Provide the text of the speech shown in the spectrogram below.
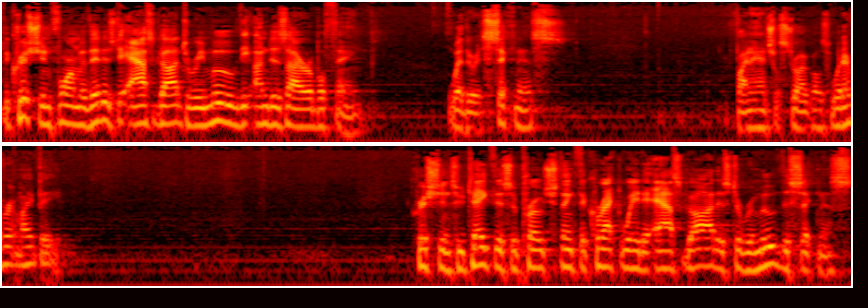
The Christian form of it is to ask God to remove the undesirable thing, whether it's sickness, financial struggles, whatever it might be. Christians who take this approach think the correct way to ask God is to remove the sickness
